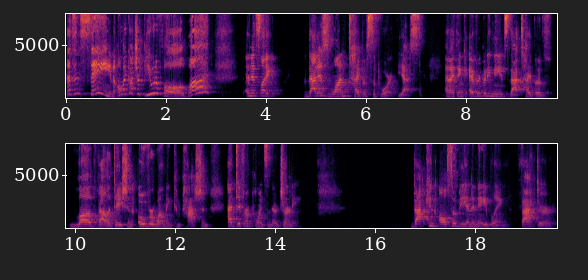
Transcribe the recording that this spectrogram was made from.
That's insane. Oh my God, you're beautiful. What? And it's like, that is one type of support, yes. And I think everybody needs that type of love, validation, overwhelming compassion at different points in their journey. That can also be an enabling factor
